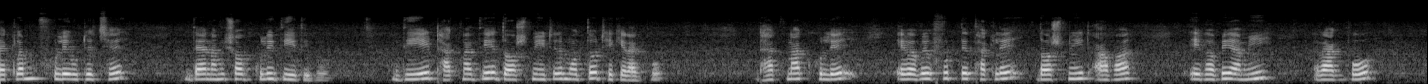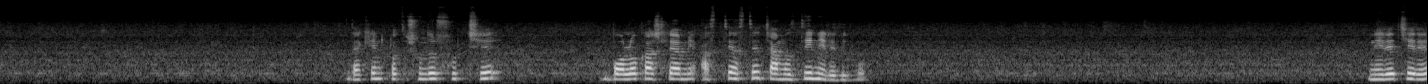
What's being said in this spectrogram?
দেখলাম ফুলে উঠেছে। দেন আমি সবগুলি দিয়ে দিব। দিয়ে ঢাকনা দিয়ে দশ মিনিটের মতো ঢেকে রাখব। ঢাকনা খুলে এভাবে ফুটতে থাকলে দশ মিনিট আবার এভাবে আমি রাখব। দেখেন কত সুন্দর ফুটছে। বলক আসলে আমি আস্তে আস্তে চামচ দিয়ে নেড়ে দিব। নেড়ে চেড়ে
